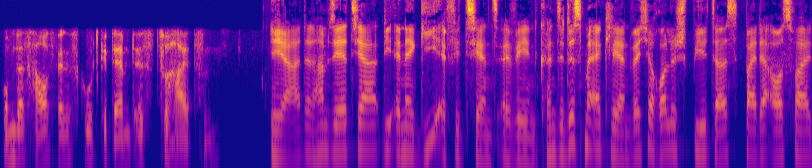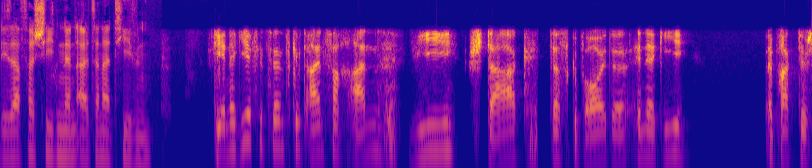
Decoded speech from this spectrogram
um das Haus, wenn es gut gedämmt ist, zu heizen. Ja, dann haben Sie jetzt ja die Energieeffizienz erwähnt. Können Sie das mal erklären? Welche Rolle spielt das bei der Auswahl dieser verschiedenen Alternativen? Die Energieeffizienz gibt einfach an, wie stark das Gebäude Energie äh, praktisch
